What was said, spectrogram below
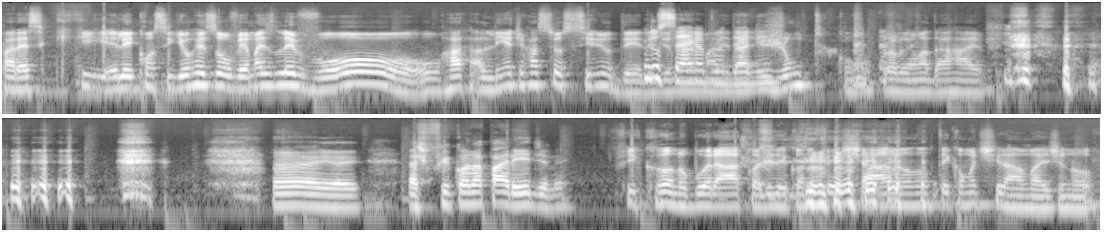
parece que ele conseguiu resolver, mas levou a linha de raciocínio dele, No de cérebro normalidade, dele. junto com o problema da raiva. Ai, ai. Acho que ficou na parede, né? Ficou no buraco ali, daí quando fecharam, não tem como tirar mais de novo.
